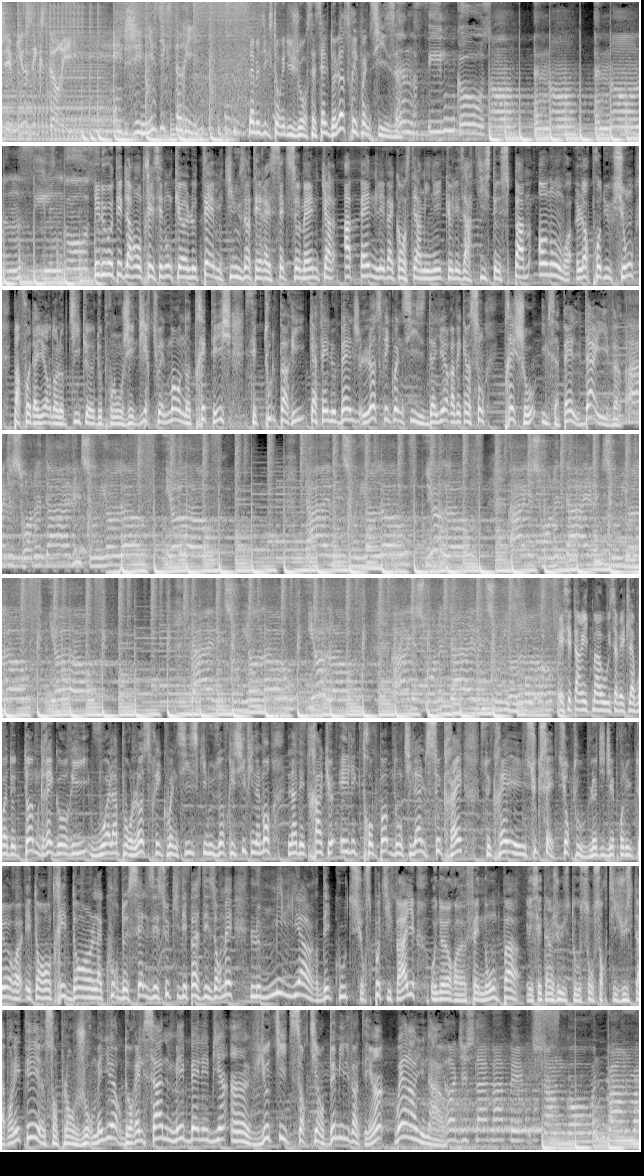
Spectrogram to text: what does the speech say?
FG Music Story. FG Music Story. La musique story du jour, c'est celle de Lost Frequencies. And the feeling goes on and on and on Les nouveautés de la rentrée, c'est donc euh, le thème qui nous intéresse cette semaine, car à peine les vacances terminées que les artistes spamment en nombre leur production, parfois d'ailleurs dans l'optique de prolonger virtuellement notre été. C'est tout le pari qu'a fait le belge Lost Frequencies, d'ailleurs avec un son très chaud, il s'appelle Dive. Into your love, Et c'est un rythme house avec la voix de Tom Gregory. Voilà pour Lost Frequencies qui nous offre ici finalement l'un des tracks électropop dont il a le secret. Secret et succès surtout. Le DJ producteur étant entré dans la cour de celles et ceux qui dépassent désormais le milliard d'écoutes sur Spotify. Honneur euh, fait non pas, et c'est injuste, au son sorti juste avant l'été, sans plan jour meilleur d'Orelsan, mais bel et bien un vieux titre sorti en 2021. Where are you now?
